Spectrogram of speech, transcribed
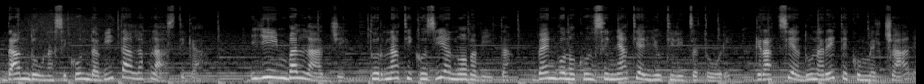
dando una seconda vita alla plastica. Gli imballaggi, tornati così a nuova vita, vengono consegnati agli utilizzatori grazie ad una rete commerciale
